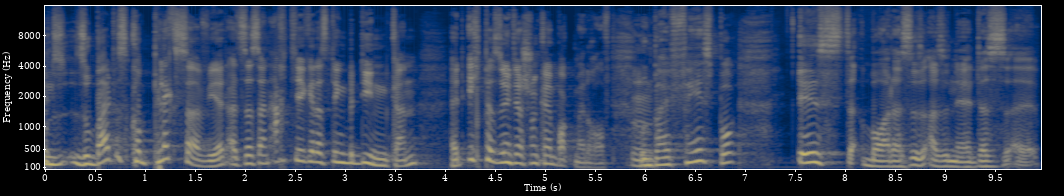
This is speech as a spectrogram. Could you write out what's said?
Und so- sobald es komplexer wird, als dass ein Achtjähriger das Ding bedienen kann, hätte ich persönlich da schon keinen Bock mehr drauf. Und bei Facebook ist, boah, das ist, also ne, das, äh,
